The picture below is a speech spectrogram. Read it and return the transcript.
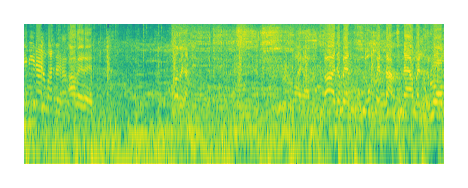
ที่พี่ได้รางวัลเลยครับอ่าโอเคโอเคก็ไปทางนี้ได้ครับก็จะเป็นลุกเป็นแบบแนวเป็นถุงลม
